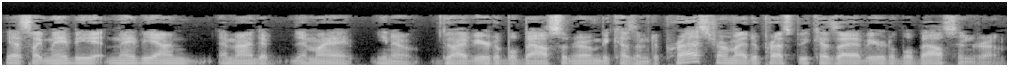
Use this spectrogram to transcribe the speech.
yeah, it's like maybe, maybe I'm, am I, de- am I, you know, do I have irritable bowel syndrome because I'm depressed or am I depressed because I have irritable bowel syndrome?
